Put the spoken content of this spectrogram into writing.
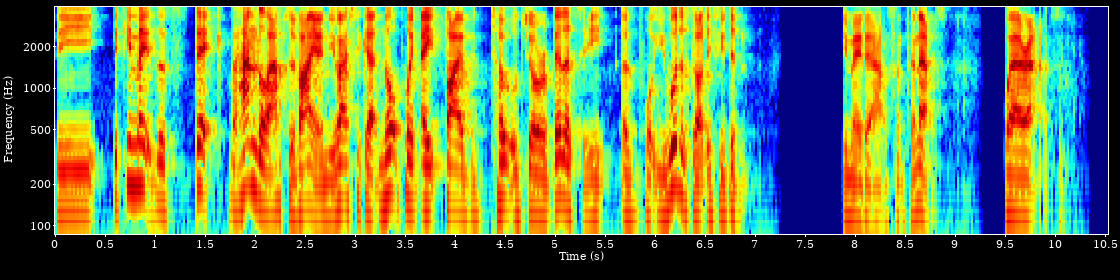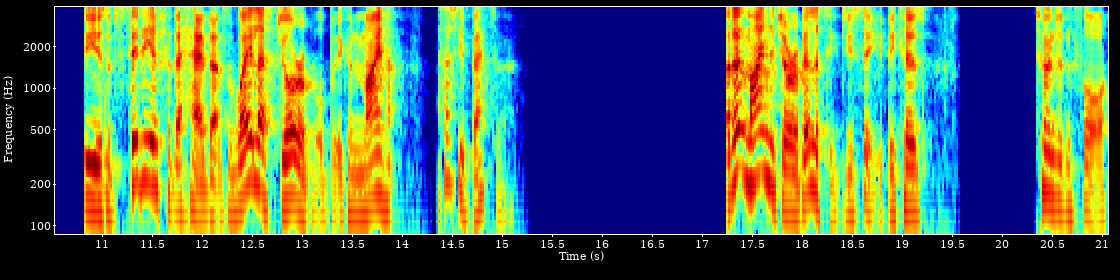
the if you make the stick, the handle out of iron, you actually get 0.85 the total durability of what you would have got if you didn't. You made it out of something else. Whereas if you use obsidian for the head, that's way less durable, but you can mine. That's actually better. I don't mind the durability, do you see? Because 204.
